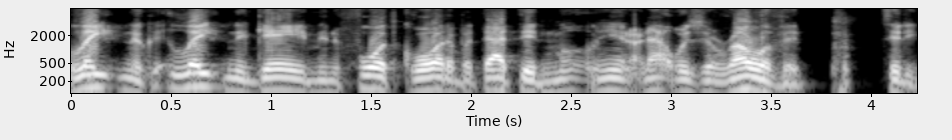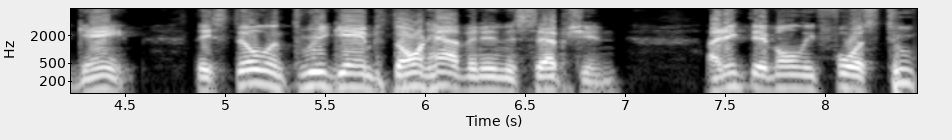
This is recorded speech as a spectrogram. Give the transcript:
late in the late in the game in the fourth quarter, but that didn't, you know, that was irrelevant to the game. They still in three games don't have an interception. I think they've only forced two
